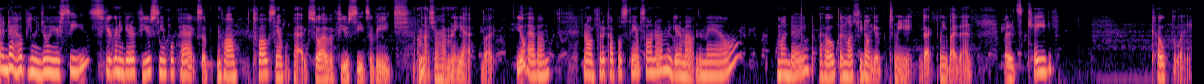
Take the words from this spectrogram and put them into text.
And I hope you enjoy your seeds. You're going to get a few sample packs of, well, 12 sample packs. You'll have a few seeds of each. I'm not sure how many yet, but you'll have them. And I'll put a couple stamps on them and get them out in the mail Monday, I hope, unless you don't get to me back to me by then. But it's Kate Copley.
